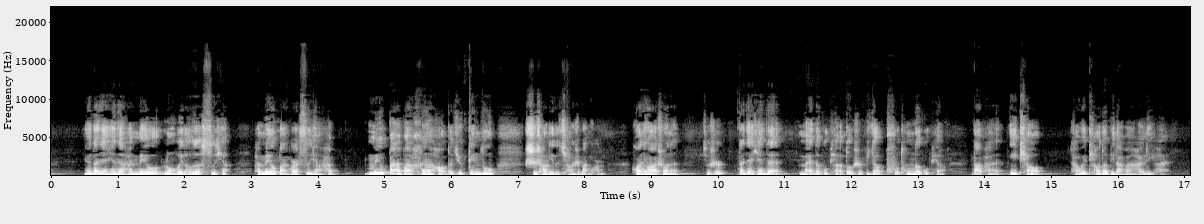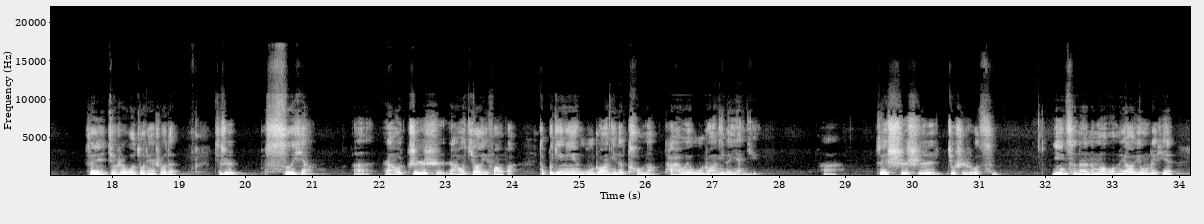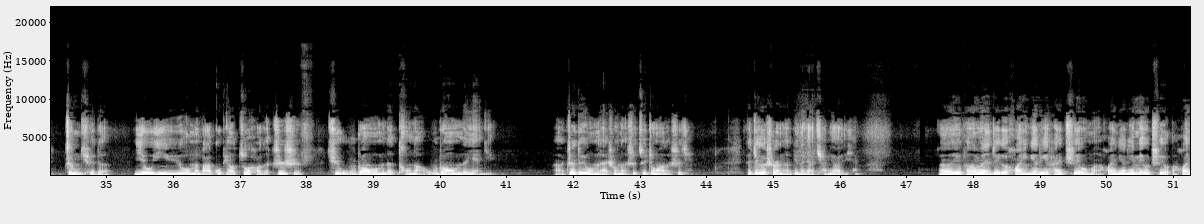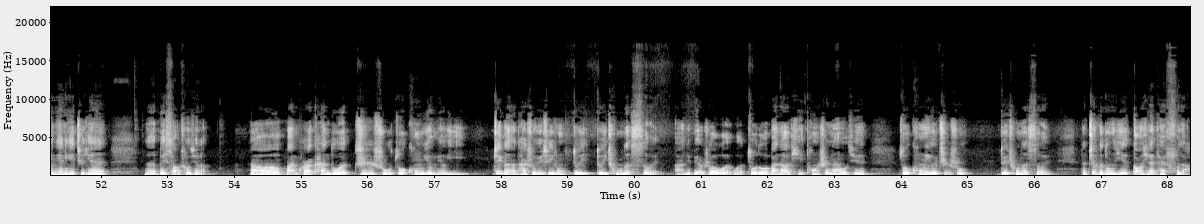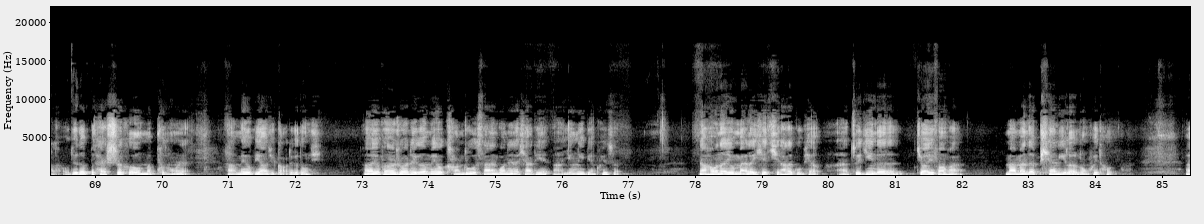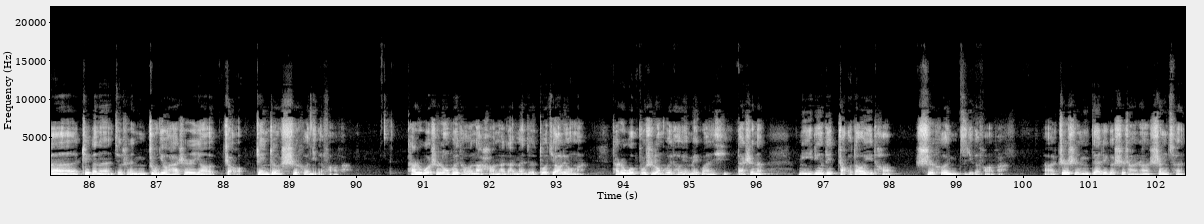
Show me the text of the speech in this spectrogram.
因为大家现在还没有龙回头的思想，还没有板块思想，还没有办法很好的去跟踪。市场里的强势板块，换句话说呢，就是大家现在买的股票都是比较普通的股票，大盘一调，它会调得比大盘还厉害，所以就是我昨天说的，就是思想啊，然后知识，然后交易方法，它不仅仅武装你的头脑，它还会武装你的眼睛，啊，所以事实就是如此，因此呢，那么我们要用这些正确的。有益于我们把股票做好的知识，去武装我们的头脑，武装我们的眼睛，啊，这对于我们来说呢是最重要的事情。那这个事儿呢，跟大家强调一下。嗯，有朋友问这个华银电力还持有吗？华银电力没有持有啊，华银电力之前呃被扫出去了。然后板块看多，指数做空有没有意义？这个呢，它属于是一种对对冲的思维啊。你比如说我我做多半导体，同时呢我去做空一个指数。对冲的思维，那这个东西搞起来太复杂了，我觉得不太适合我们普通人，啊，没有必要去搞这个东西，啊，有朋友说这个没有扛住三安光电的下跌，啊，盈利变亏损，然后呢又买了一些其他的股票，啊，最近的交易方法慢慢的偏离了龙回头，呃，这个呢就是你终究还是要找真正适合你的方法，它如果是龙回头，那好，那咱们就多交流嘛。它如果不是龙回头也没关系，但是呢，你一定得找到一套适合你自己的方法，啊，这是你在这个市场上生存，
